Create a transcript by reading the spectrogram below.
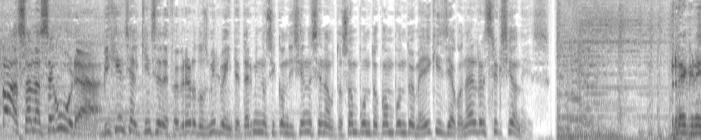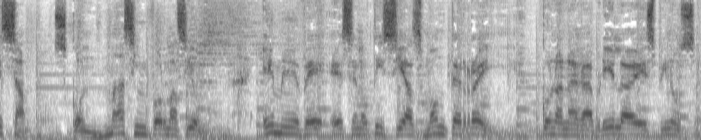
vas a la segura. Vigencia el 15 de febrero 2020. Términos y condiciones en autozone.com.mx diagonal restricciones. Regresamos con más información. MBS Noticias Monterrey con Ana Gabriela Espinosa.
